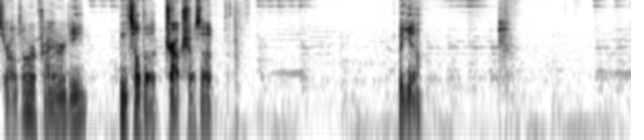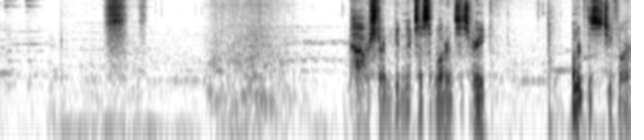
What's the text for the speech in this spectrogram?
These are all lower priority until the drought shows up. But you know. Oh, we're starting to get an excess of water. This is great. wonder if this is too far.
